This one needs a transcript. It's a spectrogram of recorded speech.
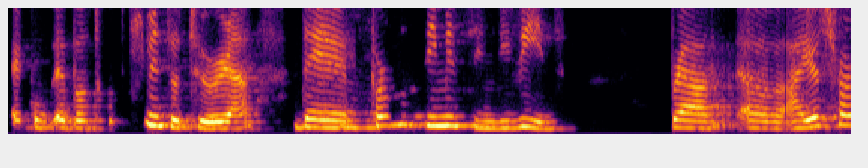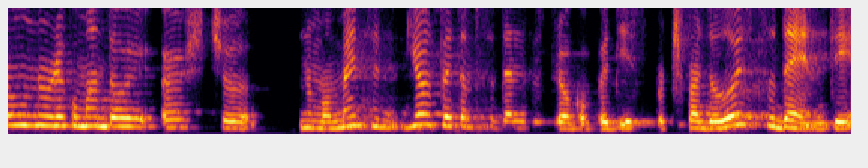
e, e botëkuptimit të tyre dhe mm -hmm. formësimit si individë. Pra, ajo çfarë unë rekomandoj është që në momentin jo vetëm studentëve të logopedisë, por çfarëdolloj studenti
